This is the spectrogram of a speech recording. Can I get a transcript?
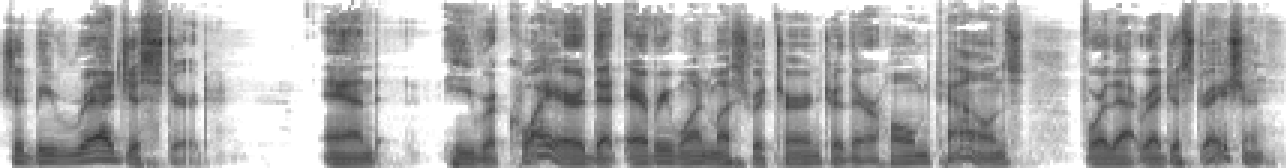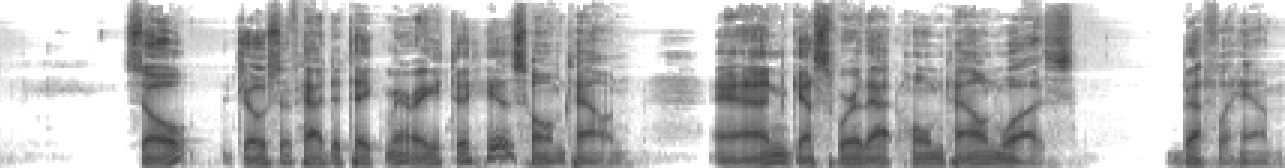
should be registered. And he required that everyone must return to their hometowns for that registration. So Joseph had to take Mary to his hometown. And guess where that hometown was? Bethlehem.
